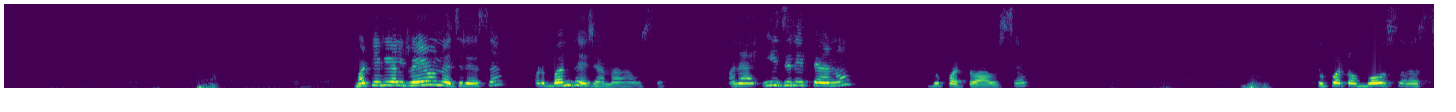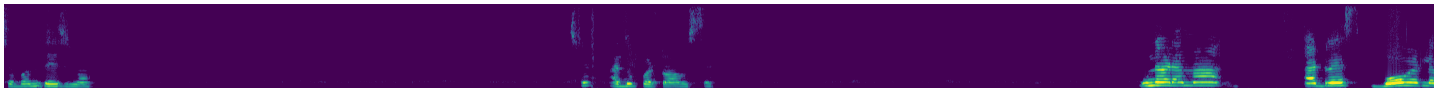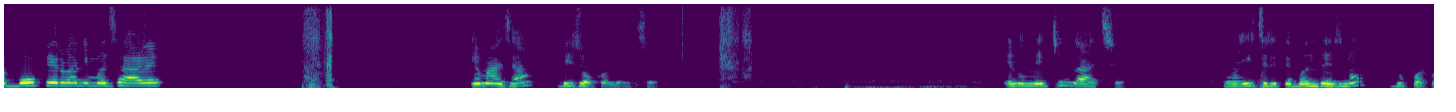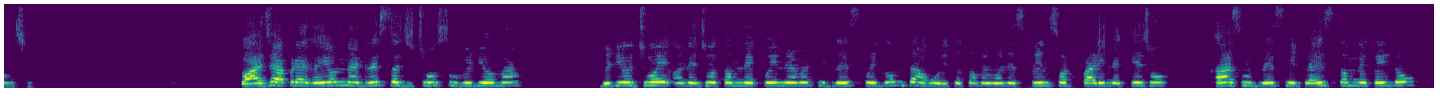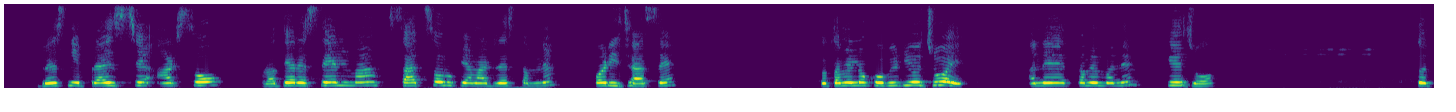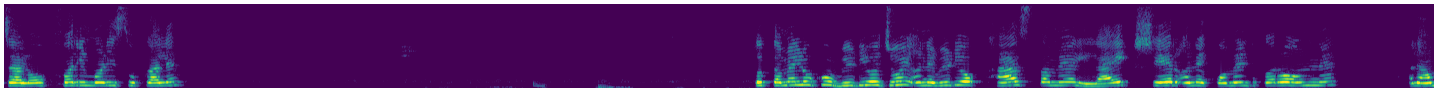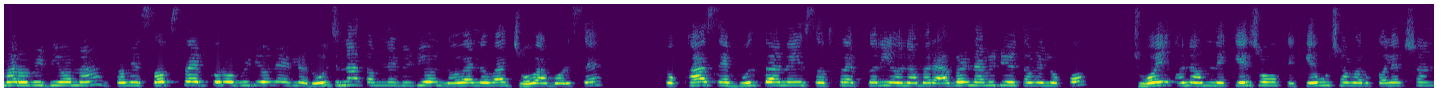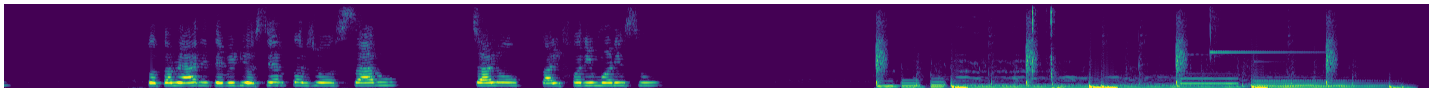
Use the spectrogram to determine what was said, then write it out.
મટીરિયલ રેયોન જ રહેશે, પણ બંધેજ આમાં આવશે. અને ઈ જ રીતે આનો દુપટ્ટો આવશે. દુપટ્ટો બહુ સરસ છે બંધેજનો છે, આ દુપટ્ટો આવશે. ઉનાળામાં આ ડ્રેસ બહુ એટલે બહુ પહેરવાની મજા આવે. એમાં જ આ બીજો કલર છે. એનું મેચિંગ આ છે. એ જ રીતે બંધેજનો દુપટ્ટો છે. તો આજે આપણે રેયોનના ડ્રેસ જ જોશું વિડીયોમાં. વીડિયો જોઈ અને જો તમને કોઈને આમાંથી ડ્રેસ કોઈ ગમતા હોય તો તમે મને સ્ક્રીનશોટ પાડીને કહેજો. ખાસ હું ડ્રેસની પ્રાઇસ તમને કહી દઉં. ડ્રેસની પ્રાઇસ છે આઠસો, પણ અત્યારે સેલમાં સાતસો રૂપિયામાં ડ્રેસ તમને પડી જશે. તો તમે લોકો વીડિયો જોઈ અને તમે મને કહેજો. તો ચાલો ફરી મળીશું કાલે. તો તમે લોકો વીડિયો જોઈ અને વીડિયો ખાસ તમે લાઈક, શેર અને કોમેન્ટ કરો અમને. અને અમારો વિડીયોમાં તમે સબસ્ક્રાઇબ કરો વિડીયોને એટલે રોજના તમને વીડિયો નવા નવા જોવા મળશે. તો ખાસ એ ભૂલતા નહીં સબસ્ક્રાઇબ કરી અને અમારા આગળના વીડિયો તમે લોકો જોઈ અને અમને કહેજો કે કેવું છે અમારું કલેક્શન તો તમે આ રીતે વીડિયો શેર કરજો. સારું. ચાલો, કાલ ફરી મળીશું.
